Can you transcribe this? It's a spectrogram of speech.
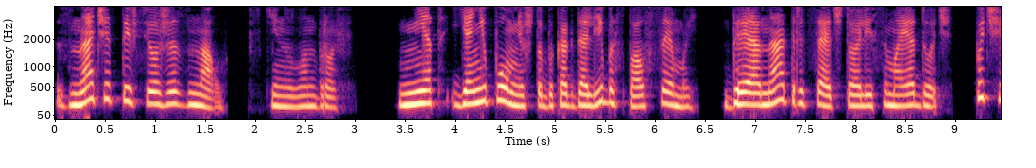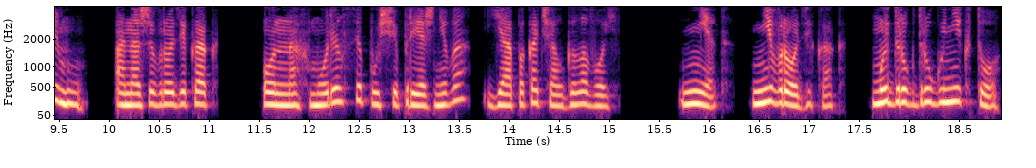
«Значит, ты все же знал», — вскинул он бровь. «Нет, я не помню, чтобы когда-либо спал с Эммой. Да и она отрицает, что Алиса моя дочь. Почему? Она же вроде как...» Он нахмурился пуще прежнего, я покачал головой. «Нет, не вроде как. Мы друг другу никто.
